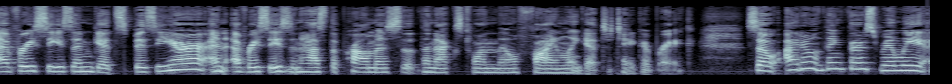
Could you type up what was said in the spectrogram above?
every season gets busier and every season has the promise that the next one they'll finally get to take a break. So I don't think there's really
